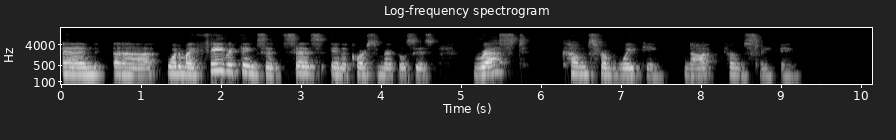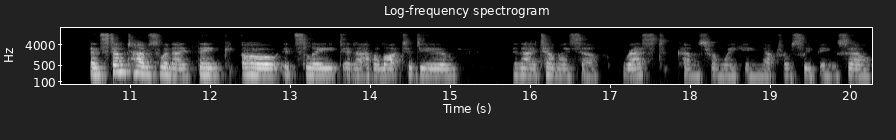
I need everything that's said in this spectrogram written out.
And uh, one of my favorite things that it says in A Course in Miracles is rest comes from waking, not from sleeping. And sometimes when I think, oh, it's late and I have a lot to do, and I tell myself, rest comes from waking, not from sleeping. So,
